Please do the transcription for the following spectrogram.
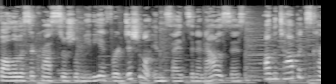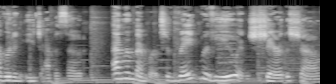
Follow us across social media for additional insights and analysis on the topics covered in each episode. And remember to rate, review, and share the show.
